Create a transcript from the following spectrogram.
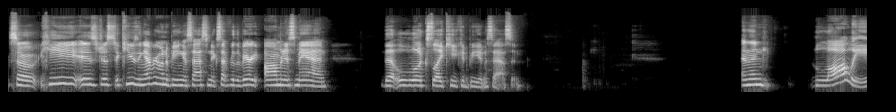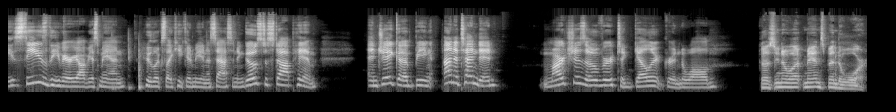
so he is just accusing everyone of being an assassin except for the very ominous man that looks like he could be an assassin. And then Lally sees the very obvious man who looks like he can be an assassin and goes to stop him. And Jacob, being unattended, marches over to Gellert Grindelwald. Because you know what? Man's been to war.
